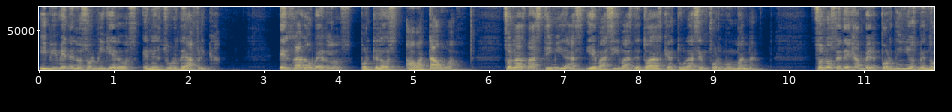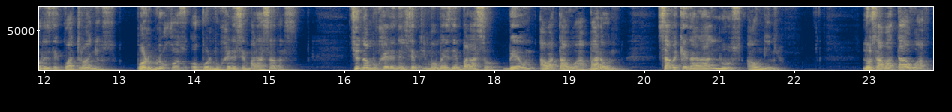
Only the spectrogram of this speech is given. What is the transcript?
y viven en los hormigueros en el sur de África. Es raro verlos porque los Abatagua son las más tímidas y evasivas de todas las criaturas en forma humana Solo se dejan ver por niños menores de 4 años, por brujos o por mujeres embarazadas. Si una mujer en el séptimo mes de embarazo ve a un abatagua varón, sabe que dará luz a un niño. Los abatagua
